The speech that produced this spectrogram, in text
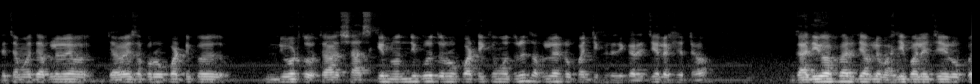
त्याच्यामध्ये आपल्याला ज्यावेळेस आपण रोपवाटिक निवडतो त्या शासकीय नोंदणीकृत रोपवाटिकेमधूनच आपल्याला रोपांची खरेदी करायची लक्षात ठेवा. गादी व्यापार जे आपले भाजीपाल्याचे रोप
